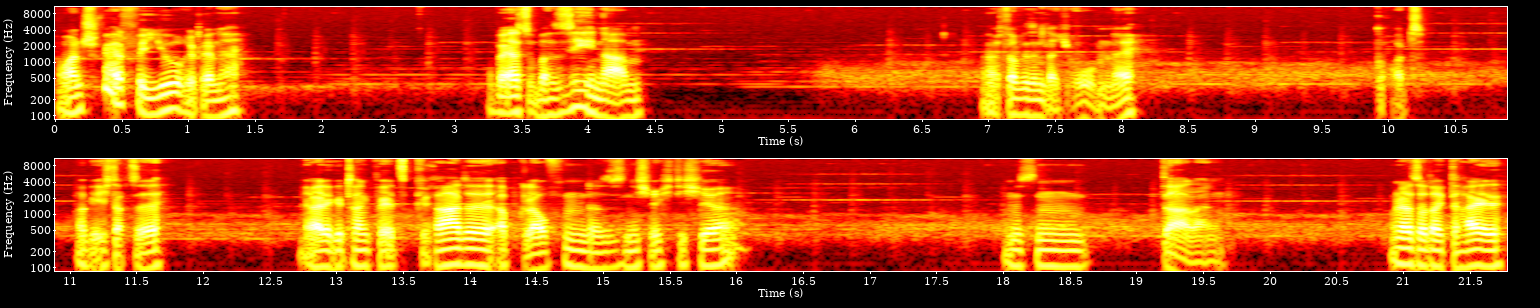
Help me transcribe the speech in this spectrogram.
Aber ein Schwert für Juri drin, ne? Aber erst übersehen haben. Ja, ich glaube, wir sind gleich oben, ne? Gott. Okay, ich dachte, ja, der Getränk wäre jetzt gerade abgelaufen. Das ist nicht richtig hier. Wir müssen da lang. Und das direkt der Heil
